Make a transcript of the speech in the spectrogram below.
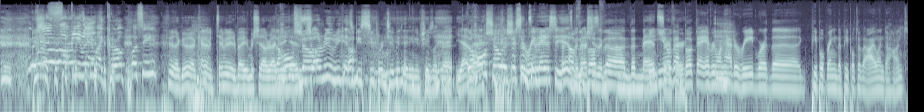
You want to fuck me right in my girl pussy? I feel like ooh, I'm kind of intimidated by you, Michelle whole Rodriguez. show- Michelle Rodriguez would be super intimidating if she was like that. yeah, the man. whole show is just a Intimidating remake she is, of but the now book. she's a the the man you know surfer. that book that everyone had to read where the people bring the people to the island to hunt.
